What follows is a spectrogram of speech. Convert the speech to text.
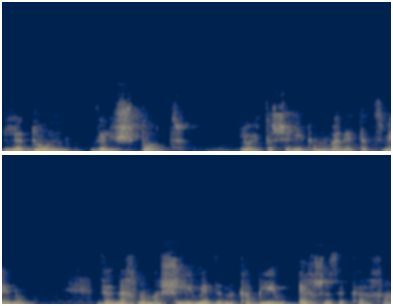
לדון ולשפוט, לא את השני כמובן, את עצמנו, ואנחנו משלימים ומקבלים איך שזה ככה,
